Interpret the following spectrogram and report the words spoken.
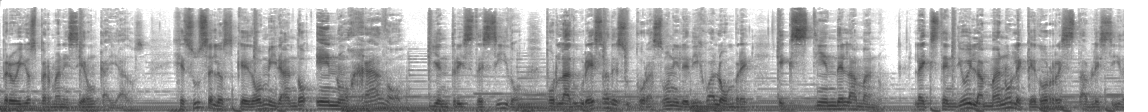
Pero ellos permanecieron callados. Jesús se los quedó mirando enojado y entristecido por la dureza de su corazón y le dijo al hombre, extiende la mano la extendió y la mano le quedó restablecida.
